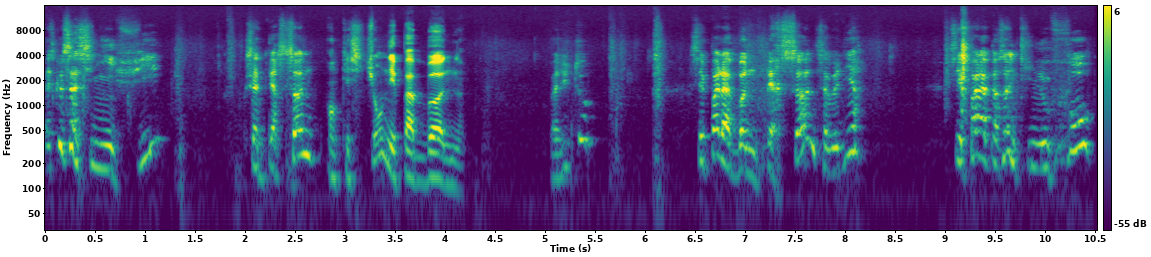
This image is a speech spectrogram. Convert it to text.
Est-ce que ça signifie que cette personne en question n'est pas bonne? Pas du tout. C'est pas la bonne personne, ça veut dire c'est pas la personne qu'il nous faut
